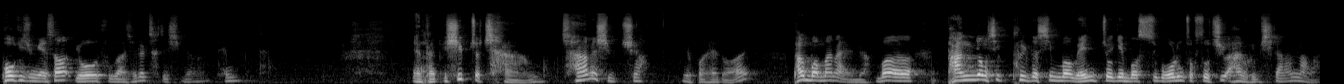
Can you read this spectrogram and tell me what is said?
보기 중에서 요 두 가지를 찾으시면 됩니다. 엔탈피 쉽죠, 참. 참 쉽죠. 몇 번 해도. 방법만 알면. 뭐, 방정식 풀듯이 뭐 왼쪽에 뭐 쓰고 오른쪽 쓰고 지우, 아유, 그럼 시간 안 나와.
